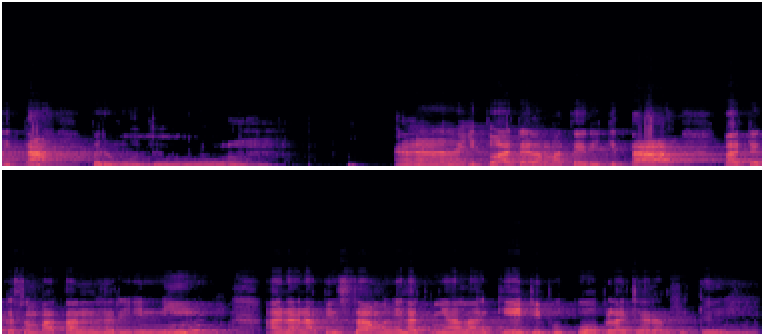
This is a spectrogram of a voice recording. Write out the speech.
kita berwudu. Nah, itu adalah materi kita pada kesempatan hari ini. Anak-anak bisa melihatnya lagi di buku pelajaran fikih.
